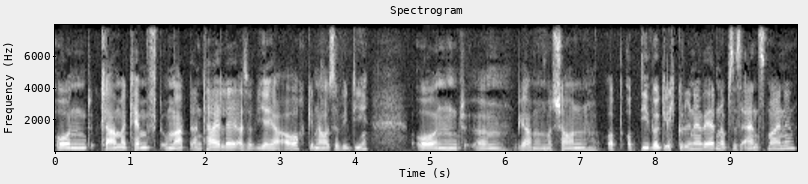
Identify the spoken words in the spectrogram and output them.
Und klar, man kämpft um Marktanteile, also wir ja auch, genauso wie die. Und ähm, ja, man muss schauen, ob, ob die wirklich grüner werden, ob sie es ernst meinen.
